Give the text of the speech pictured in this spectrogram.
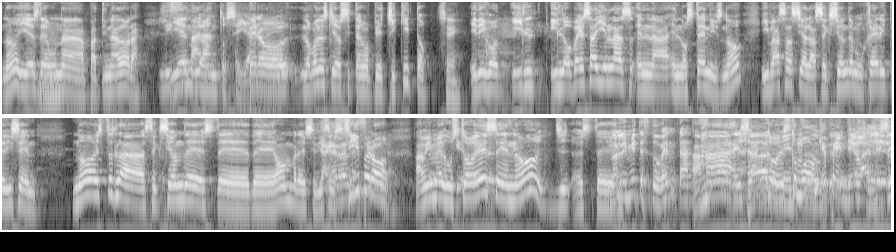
¿No? Y es de una patinadora. Liz y es lo- Maranto se llama, Pero lo bueno es que yo sí tengo pie chiquito. Sí. Y digo, y, y lo ves ahí en las, en la, en los tenis, ¿no? Y vas hacia la sección de mujer y te dicen, no, esta es la sección de este de hombres. Y dices, sí, pero a mí me gustó ese, ¿no? Este. No limites tu venta. Ajá, exacto. Es como. qué Te vale, Sí.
